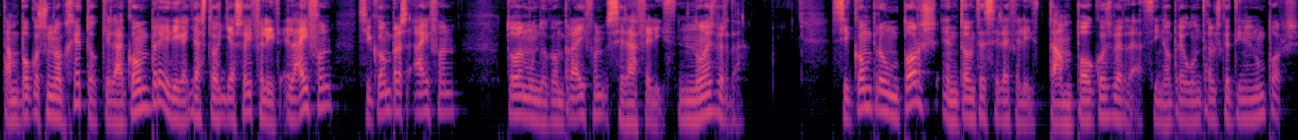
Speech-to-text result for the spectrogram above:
Tampoco es un objeto que la compre y diga, ya, ya soy feliz. El iPhone, si compras iPhone, todo el mundo compra iPhone, será feliz. No es verdad. Si compro un Porsche, entonces seré feliz. Tampoco es verdad. Si no, pregunta a los que tienen un Porsche.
